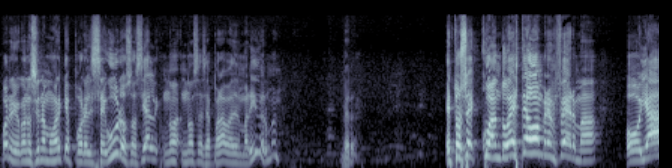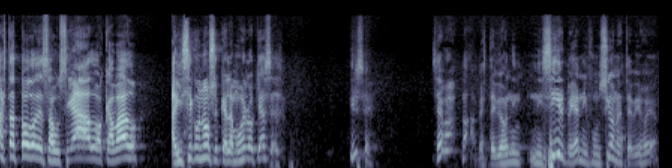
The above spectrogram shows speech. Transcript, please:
Bueno, yo conocí una mujer que por el seguro social no, no se separaba del marido, hermano. ¿Verdad? Entonces, cuando este hombre enferma, o ya está todo desahuciado, acabado, ahí se conoce que la mujer lo que hace es irse. Se va. No, este viejo ni, sirve ya, ni funciona este viejo ya.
